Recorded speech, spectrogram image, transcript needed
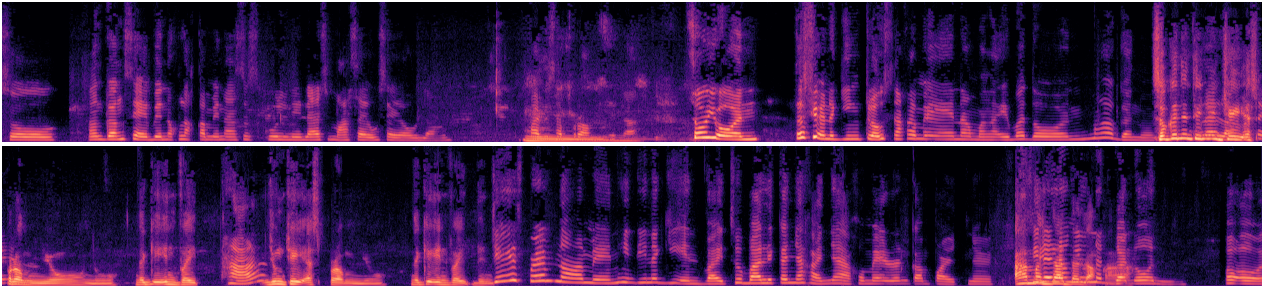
So, hanggang 7 o'clock kami nasa school nila, sumasayaw-sayaw lang para sa prom Mm. nila. So, yun. Tapos yun, naging close na kami ng mga iba doon. Mga ganun. So, ganun din Wala yung lang, JS masaya prom lang. nyo, no? nag invite Ha? yung JS prom nyo, nag invite din. JS Prem namin, hindi nag invite So, balik kanya-kanya kung meron kang partner. ah, Sila lang yung ka? nagganon. Oo,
